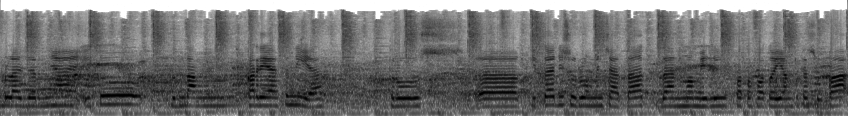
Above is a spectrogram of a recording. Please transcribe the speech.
belajarnya itu tentang karya seni ya. Terus eh, kita disuruh mencatat dan memilih foto-foto yang kita suka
